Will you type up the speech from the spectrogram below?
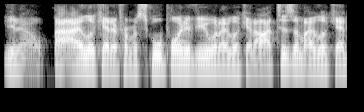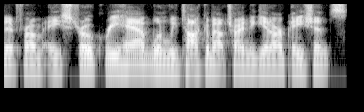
you know, I, look at it from a school point of view. When I look at autism, I look at it from a stroke rehab. When we talk about trying to get our patients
